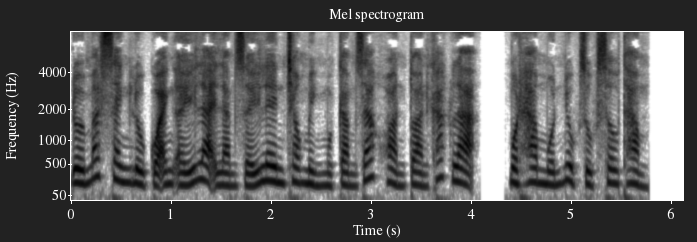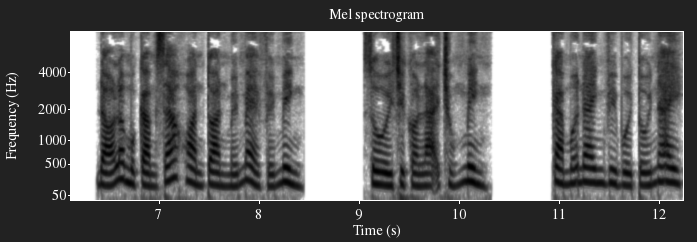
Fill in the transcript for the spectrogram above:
đôi mắt xanh lục của anh ấy lại làm dấy lên trong mình một cảm giác hoàn toàn khác lạ, một ham muốn nhục dục sâu thẳm. Đó là một cảm giác hoàn toàn mới mẻ với mình. Rồi chỉ còn lại chúng mình. Cảm ơn anh vì buổi tối nay,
